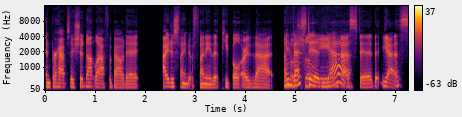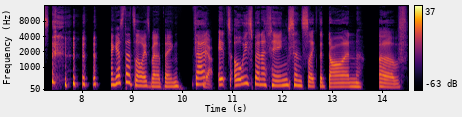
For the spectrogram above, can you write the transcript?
and perhaps I should not laugh about it. I just find it funny that people are that Invested, emotionally yeah. Invested, yes. I guess that's always been a thing. That Yeah. it's always been a thing since like the dawn of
